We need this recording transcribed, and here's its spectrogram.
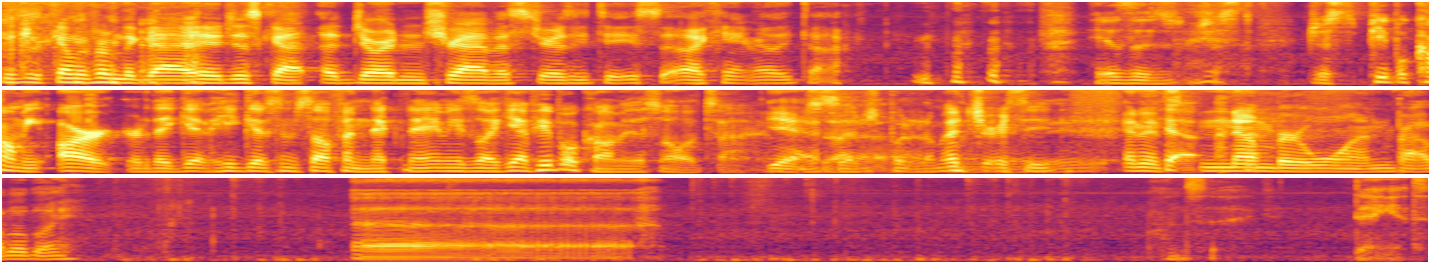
this is coming from the guy who just got a Jordan Travis jersey tee, so I can't really talk. His is just just people call me Art, or they give he gives himself a nickname. He's like, yeah, people call me this all the time. Yeah, so, I just put it on my jersey. And it's Yeah. number one probably. Uh, one sec. Dang it.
